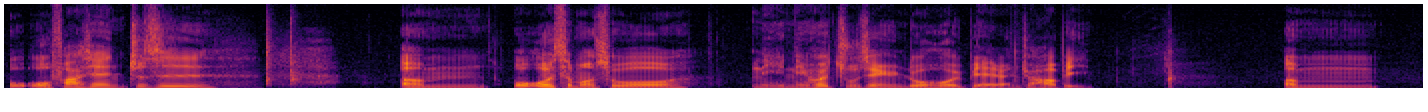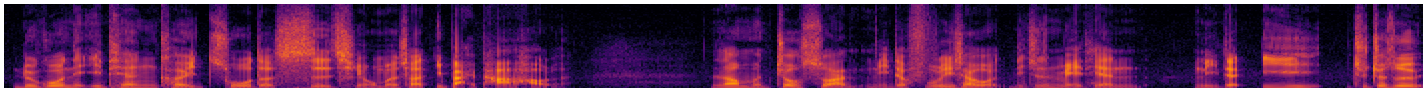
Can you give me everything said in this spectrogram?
我我发现就是，嗯，我我怎么说你你会逐渐于落后于别人，就好比，嗯。如果你一天可以做的事情，我们算一百趴好了，然后我们就算你的复利效果，你就是每天你的一就就是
